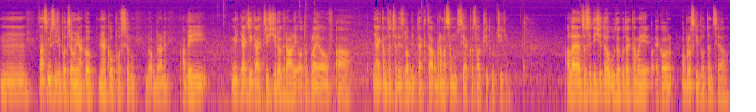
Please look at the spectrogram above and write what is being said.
Mm, tam si myslím, že potřebují nějakou, nějakou posilu do obrany, aby, jak říkáš, příští rok hráli o to playoff a nějak tam začali zlobit, tak ta obrana se musí jako zlepšit určitě. Ale co se týče toho útoku, tak tam mají jako obrovský potenciál.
